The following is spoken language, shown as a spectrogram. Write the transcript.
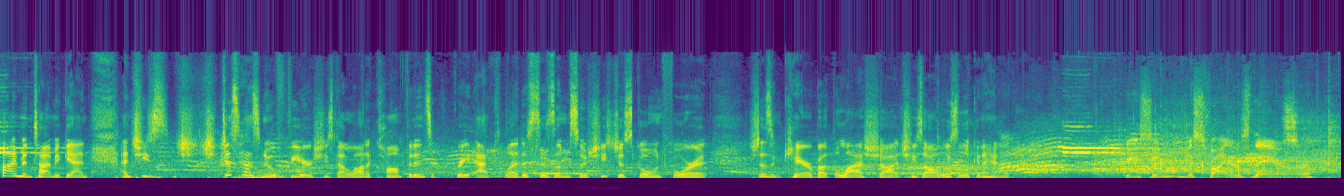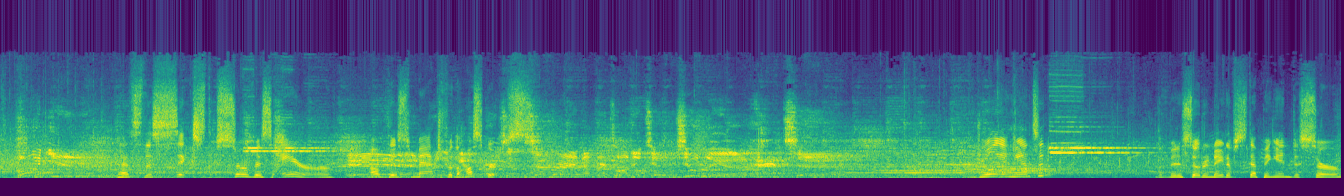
time and time again. And she's she just has no fear. She's got a lot of confidence, great athleticism, so she's just going for it. She doesn't care about the last shot. She's always looking ahead. Beason misfires there. That's the sixth service error of this match for the Huskers. Server number 22, Julia Hansen. Julian Hansen, the Minnesota native stepping in to serve.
